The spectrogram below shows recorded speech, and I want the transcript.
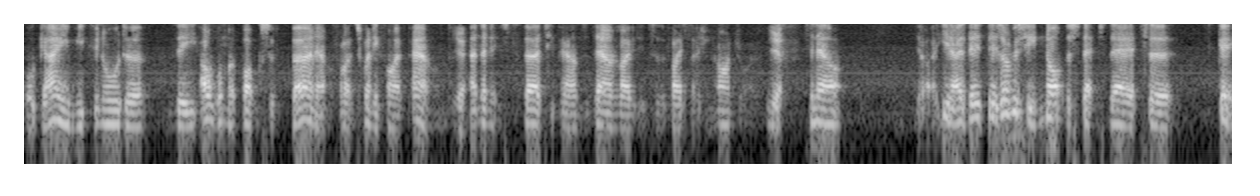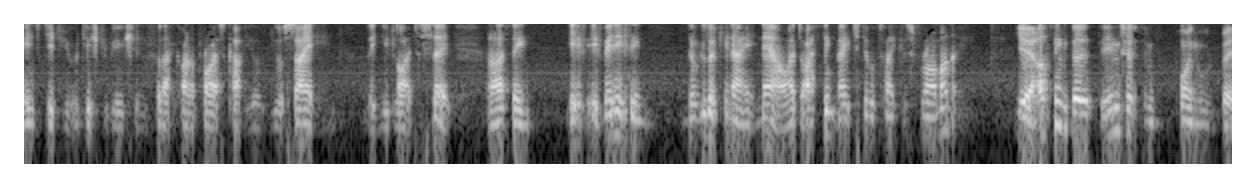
or Game, you can order the ultimate box of Burnout for like twenty five pound, Yeah. and then it's thirty pound to download it to the PlayStation hard drive. Yeah. So now, you know, there, there's obviously not the steps there to get into digital distribution for that kind of price cut you're, you're saying that you'd like to see. And I think, if if anything, looking at it now, I, I think they'd still take us for our money. Yeah, I think that the interesting point would be,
